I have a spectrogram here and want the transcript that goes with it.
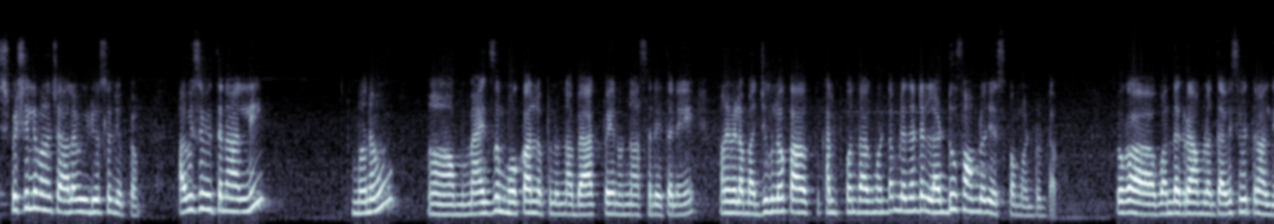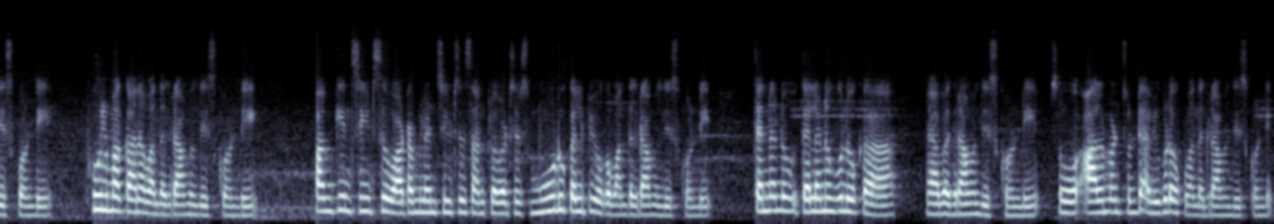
ఎస్పెషల్లీ మనం చాలా వీడియోస్లో చెప్పాం. అవిసె విత్తనాల్ని మనం మ్యాక్సిమం మోకాలు నొప్పులు ఉన్న బ్యాక్ పెయిన్ ఉన్నా సరే మనం ఇలా మజ్జిగలో కా- కలుపుకొని తాగమంటాం లేదంటే లడ్డు ఫామ్లో చేసుకోమంటుంటాం. ఒక వంద గ్రాములంత అవిసె విత్తనాలు తీసుకోండి. పూల్ మకాన వంద గ్రాములు తీసుకోండి. Pumpkin seeds watermelon seeds sunflower seeds మూడు కలిపి ఒక వంద గ్రాములు తీసుకోండి. తెల్ల నువ్వు తెల్ల నువ్వులు ఒక యాభై గ్రాములు తీసుకోండి. సో ఆల్మండ్స్ ఉంటే అవి కూడా ఒక వంద గ్రాములు తీసుకోండి.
